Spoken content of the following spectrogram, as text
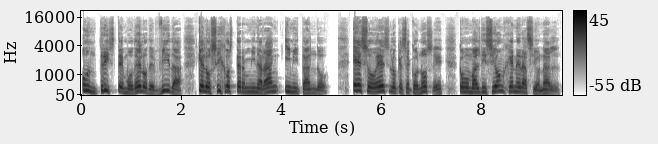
un triste modelo de vida que los hijos terminarán imitando. Eso es lo que se conoce como maldición generacional,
